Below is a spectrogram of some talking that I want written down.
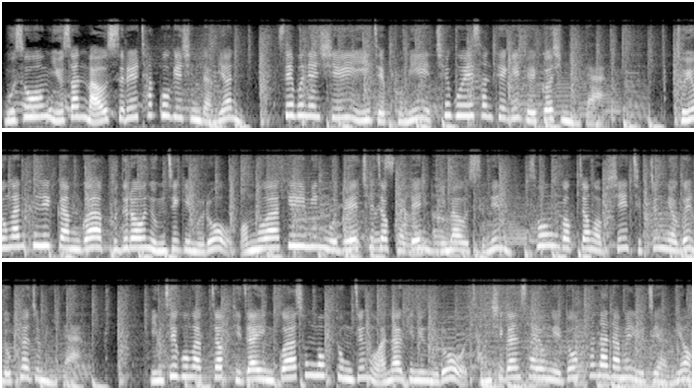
무소음 유선 마우스를 찾고 계신다면 세븐앤시의 이 제품이 최고의 선택이 될 것입니다. 조용한 클릭감과 부드러운 움직임으로 업무와 게이밍 모두에 최적화된 이 마우스는 소음 걱정 없이 집중력을 높여줍니다. 인체공학적 디자인과 손목 통증 완화 기능으로 장시간 사용해도 편안함을 유지하며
